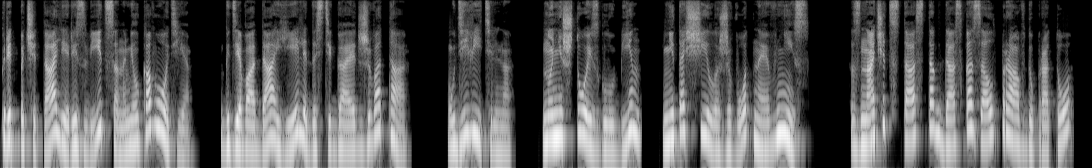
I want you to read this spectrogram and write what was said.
предпочитали резвиться на мелководье, где вода еле достигает живота. Удивительно, но ничто из глубин не тащило животное вниз. Значит, Стас тогда сказал правду про то,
